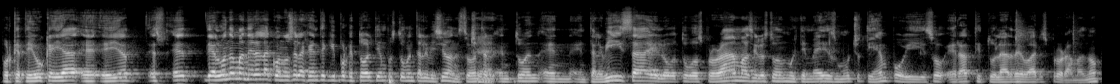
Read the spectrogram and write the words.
Porque te digo que ella, eh, ella es- eh, de alguna manera la conoce la gente aquí porque todo el tiempo estuvo en televisión. Estuvo, en, Sí. en, en- en Televisa y luego tuvo dos programas y luego estuvo en multimedios mucho tiempo y eso era titular de varios programas, ¿no?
